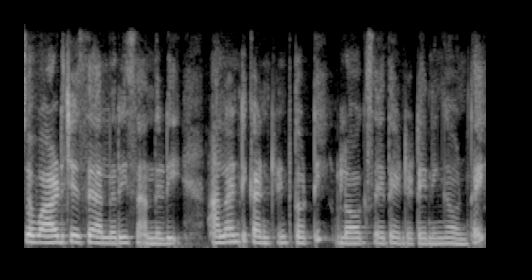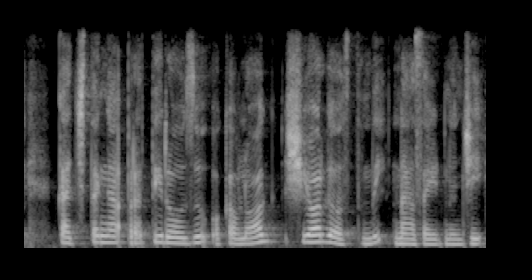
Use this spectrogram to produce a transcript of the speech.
సో వాడు చేసే అల్లరి సందడి అలాంటి కంటెంట్ తోటి వ్లాగ్స్ అయితే ఎంటర్టైనింగ్గా ఉంటాయి. ఖచ్చితంగా ప్రతిరోజు ఒక వ్లాగ్ ష్యూర్గా వస్తుంది నా సైడ్ నుంచి.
